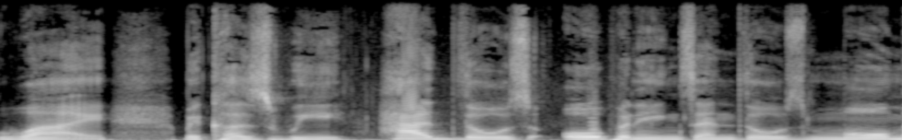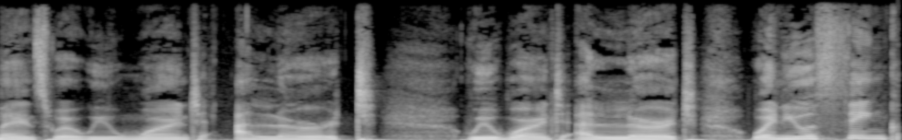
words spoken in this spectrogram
Why? Because we had those openings and those moments where we weren't alert. We weren't alert. When you think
